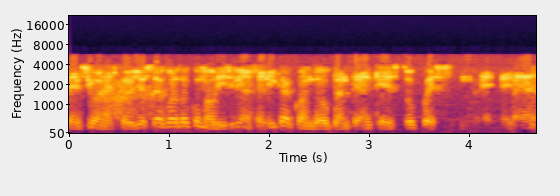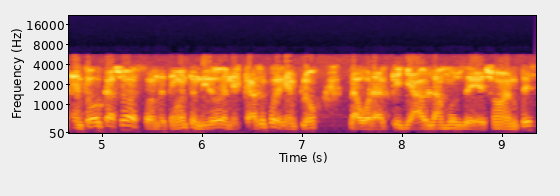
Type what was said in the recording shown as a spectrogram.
pensiones. Pero yo estoy de acuerdo con Mauricio y Angélica cuando plantean que esto, pues, en todo caso, hasta donde tengo entendido, en el caso, por ejemplo, laboral, que ya hablamos de eso antes,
